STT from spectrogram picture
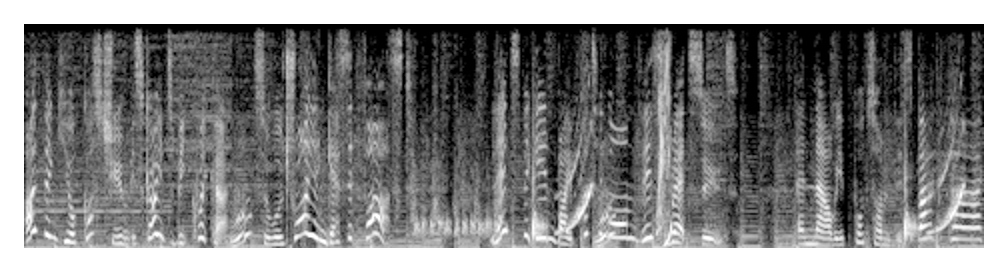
I think your costume is going to be quicker, so we'll try and guess it fast. Let's begin by putting on this red suit. And now we put on this backpack.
